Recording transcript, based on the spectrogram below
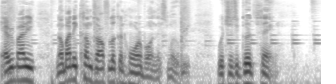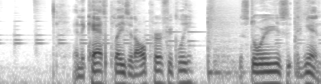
Everybody, nobody comes off looking horrible in this movie, which is a good thing. And the cast plays it all perfectly. The story is, again,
